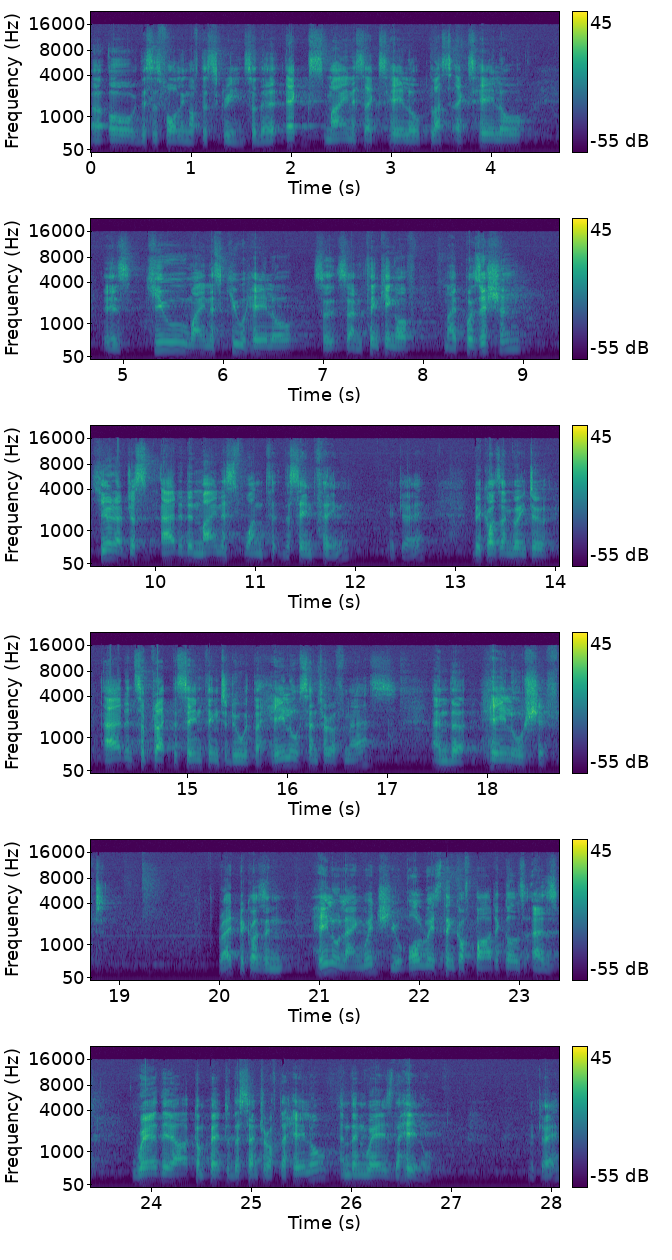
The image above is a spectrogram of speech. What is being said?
uh, oh, this is falling off the screen. So the x minus x halo plus x halo is q minus q halo. So, so I'm thinking of my position. Here I've just added in minus one, th the same thing, okay? Because I'm going to add and subtract the same thing to do with the halo center of mass and the halo shift, right? Because in halo language, you always think of particles as where they are compared to the center of the halo, and then where is the halo okay?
